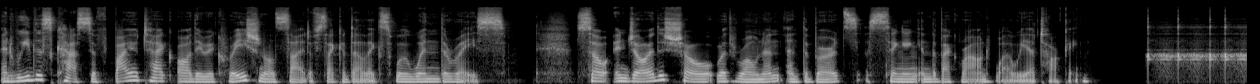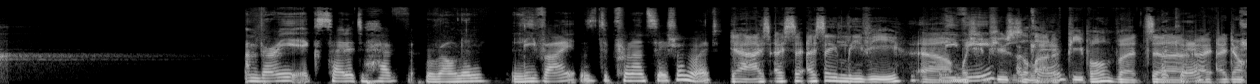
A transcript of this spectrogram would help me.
And we discuss if biotech or the recreational side of psychedelics will win the race. So enjoy the show with Ronan and the birds singing in the background while we are talking. I'm very excited to have Ronan Levi is the pronunciation, right? Yeah, I, I say I say Levy, um, which confuses okay. a lot of people, but uh, okay. I, I, don't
